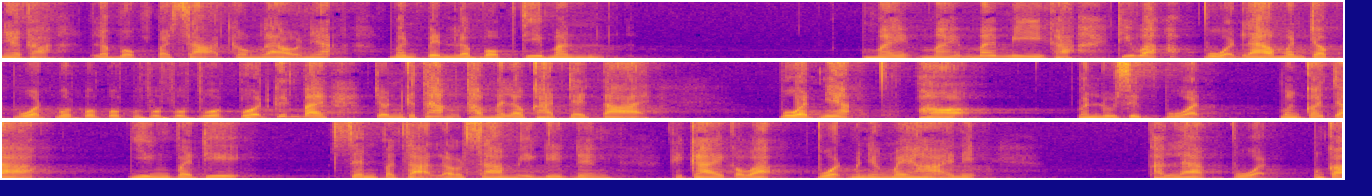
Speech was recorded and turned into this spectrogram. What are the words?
เนี่ยค่ะ ระบบประสาทของเราเนี่ย มันเป็นระบบที่มันไม่ไม่ไม่มีค่ะ ที่ว่าปวดแล้วมันจะปวดปวดปวดปวดปวดปวดปวดปวดปวดขึ้นไป จนกระทั่งทำให้เราขาดใจตาย ปวดเนี่ยพอมันรู้สึกปวด มันก็จะยิงไปที่เส้นประสาทเราซ้ำอีกนิดหนึ่งคล้ายๆกับว่า ปวดมันยังไม่หายนี่ตอนแรกปวด มันก็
